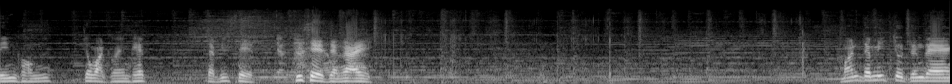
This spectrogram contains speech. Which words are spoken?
ดินของจังหวัดกำแพงเพชรแต่พิเศษยังไงพิเศษยังไง มันจะมีจุดแดง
